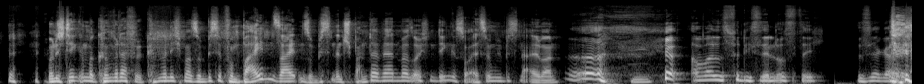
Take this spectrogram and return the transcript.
Und ich denke immer, können wir dafür, können wir nicht mal so ein bisschen von beiden Seiten so ein bisschen entspannter werden bei solchen Dingen? Ist so alles irgendwie ein bisschen albern. aber das finde ich sehr lustig. Das ist ja geil.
